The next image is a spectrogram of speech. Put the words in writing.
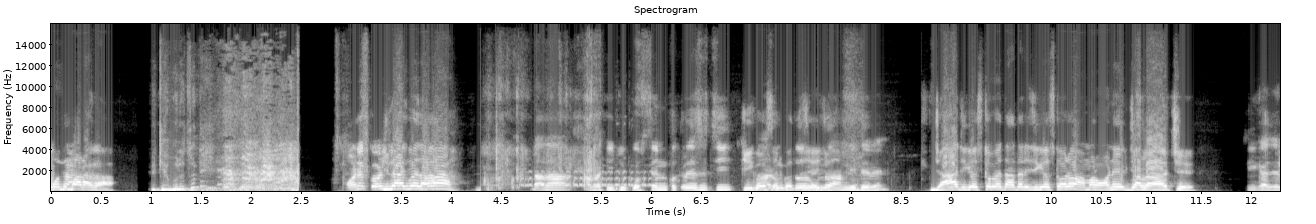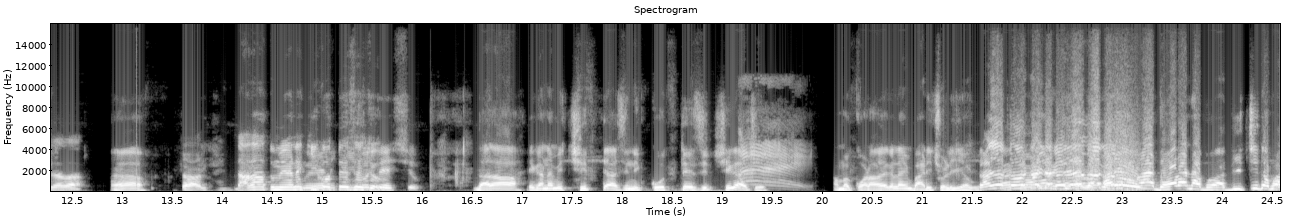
ফোন মারা গা। অনেক কি লাগবে দাদা? দাদা আমরা কিছু কোশ্চেন করতে এসেছি। কি আর করতে চাইছো? আপনি দেবেন। যা জিজ্ঞেস করবে তাড়াতাড়ি জিজ্ঞেস করো আমার অনেক জ্বালা আছে। ঠিক আছে দাদা। হ্যাঁ। দাদা তুমি এখানে কি করতে এসেছ? দাদা এখানে আমি ছিটতে আসিনি করতে এসেছি ঠিক আছে? আমার করা হয়ে গেলে আমি বাড়ি চলে যাব। আরে ধরা না মা দিচ্ছি তো মা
